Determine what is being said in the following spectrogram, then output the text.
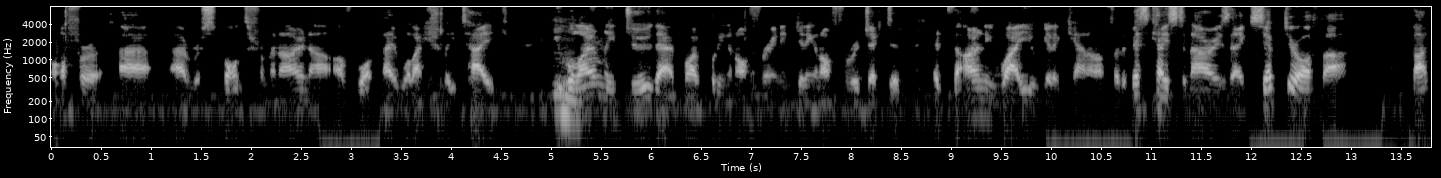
offer, uh, a response from an owner of what they will actually take. You mm. will only do that by putting an offer in and getting an offer rejected. It's the only way you'll get a counter offer. The best case scenario is they accept your offer, but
